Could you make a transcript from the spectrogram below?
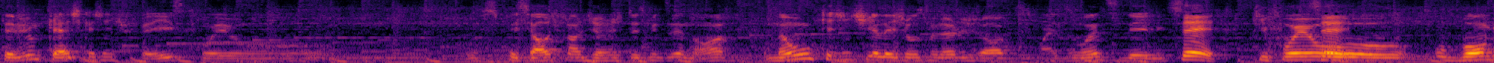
Teve um cast que a gente fez, que foi o. Especial de final de ano de 2019. Não o que a gente elegeu os melhores jogos, mas o antes dele. Você, Que foi Sei. o, o Bomb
